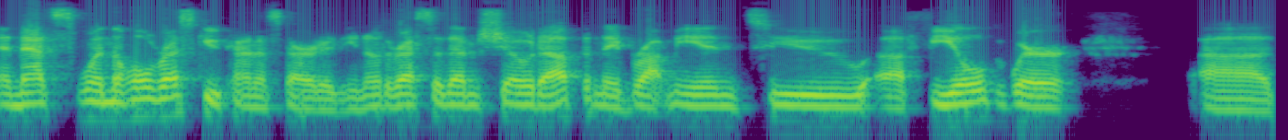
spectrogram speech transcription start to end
and that's when the whole rescue kind of started. You know, the rest of them showed up and they brought me into a field where uh,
